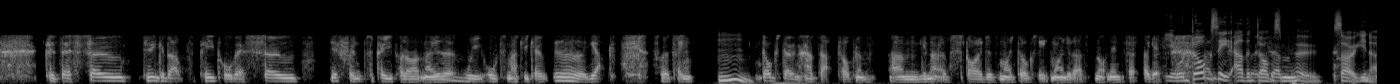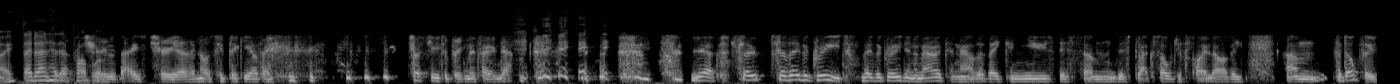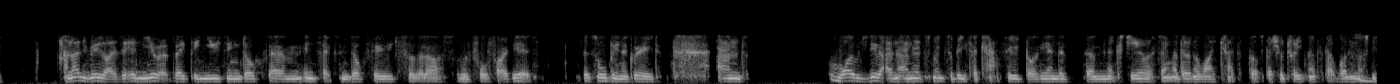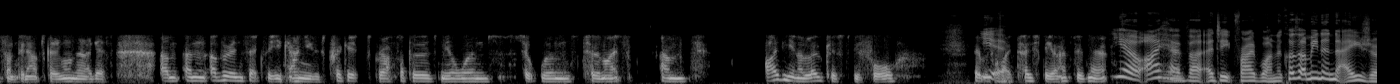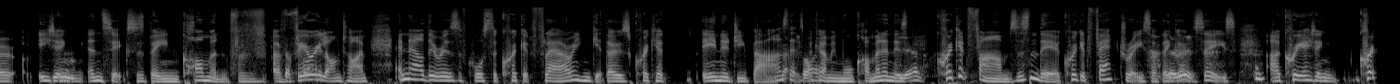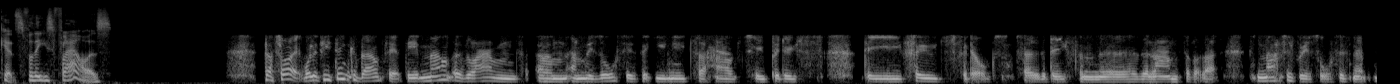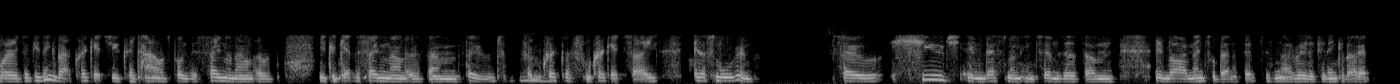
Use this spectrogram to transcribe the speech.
because they're so, if you think about for people, they're so different to people, aren't they, that Mm. we automatically go, ugh, yuck, sort of thing. Mm. Dogs don't have that problem. Um, the amount of spiders my dogs eat, mind you, that's not an insect, I guess. Yeah, well, dogs Um, eat other but, dogs' um, poo, so you know they don't have that problem. True, that is true. Yeah, they're not too picky, are they? Trust you to bring the tone down. yeah, so so they've agreed. They've agreed in America now that they can use this um, this black soldier fly larvae um, for dog food. And I didn't realise that in Europe they've been using dog um, insects in dog food for the last sort of four or five years. So it's all been agreed. And why would you do that? And, and it's meant to be for cat food by the end of um, next year, I think. I don't know why cats have got special treatment for that one. There must be something else going on there, I guess. Um, and other insects that you can use crickets, grasshoppers, mealworms, silkworms, termites. Um, I've eaten a locust before. It was Yeah. quite tasty, I have to admit. Yeah, I have a, a deep fried one because I mean, in Asia, eating insects has been common for v- a Mm. That's very right. long time, and now there is, of course, the cricket flour. You can get those cricket energy bars. That's, That's right. becoming more common, and there's Yeah. cricket farms, isn't there? Cricket factories, I think, There is. overseas, are creating crickets for these flowers. That's right. Well, if you think about it, the amount of land um, and resources that you need to have to produce the foods for dogs, so the beef and the, the lamb, stuff like that, it's massive resource, isn't it? Whereas if you think about crickets, you could house probably the same amount of, you could get the same amount of um, food from cricket, from cricket, say, in a small room. So huge investment in terms of um, environmental benefits, isn't there? Really, if you think about it.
